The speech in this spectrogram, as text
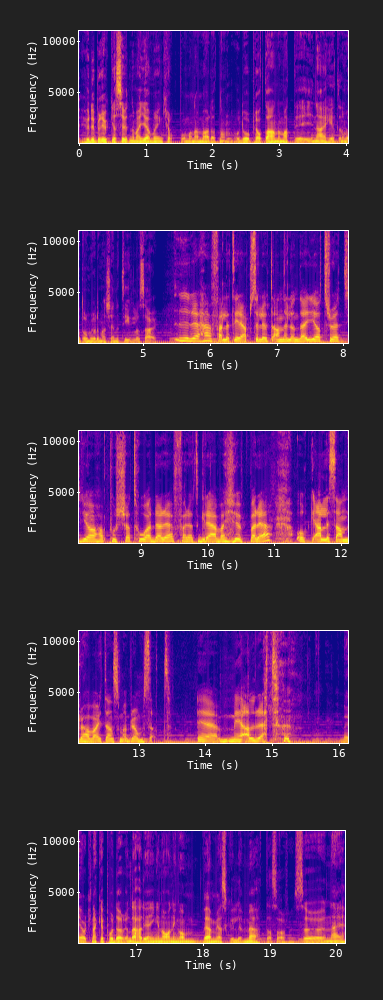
hur det brukar se ut när man gömmer en kropp om man har mördat någon. Och då pratar han om att det är i närheten av ett område man känner till och så här. I det här fallet är det absolut annorlunda. Jag tror att jag har pushat hårdare för att gräva djupare och Alessandro har varit den som har bromsat. Eh, med all rätt. När jag knackade på dörren där hade jag ingen aning om vem jag skulle mötas av. Så nej,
